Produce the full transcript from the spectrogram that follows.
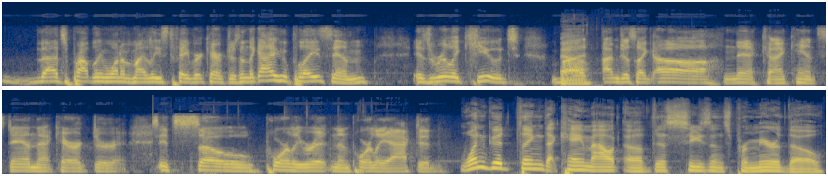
That's probably one of my least favorite characters, and the guy who plays him is really cute. But Yeah. I'm just like, oh, Nick, I can't stand that character. It's so poorly written and poorly acted. One good thing that came out of this season's premiere, though,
